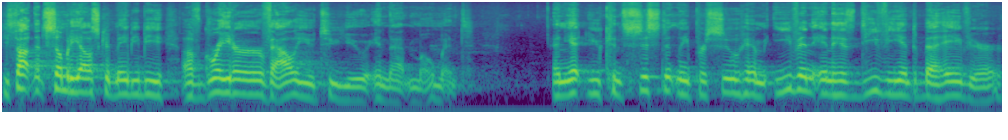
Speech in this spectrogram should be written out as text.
He thought that somebody else could maybe be of greater value to you in that moment. And yet you consistently pursue him even in his deviant behavior,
